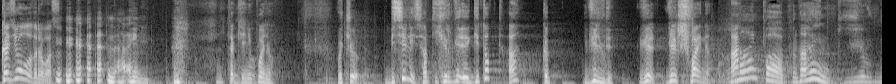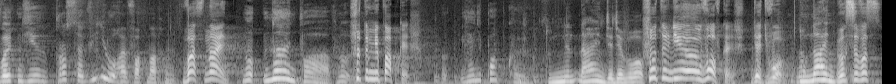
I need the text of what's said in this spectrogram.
козел oder was? Nein. Так я не понял. Вы что, бесились? Habt ihr getoppt? А? Как wilde, wild, Wildschweine. А? Nein, Pap, nein. Wir wollten hier просто Video einfach machen. Was? Nein. Ну, nein, Pap. Ну, Что ты мне папкаешь? я не папкаю. Du, n- nein, Dядя Вов. Что ты мне э, вовкаешь, дядь Вов? Ну, nein. Was, was,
